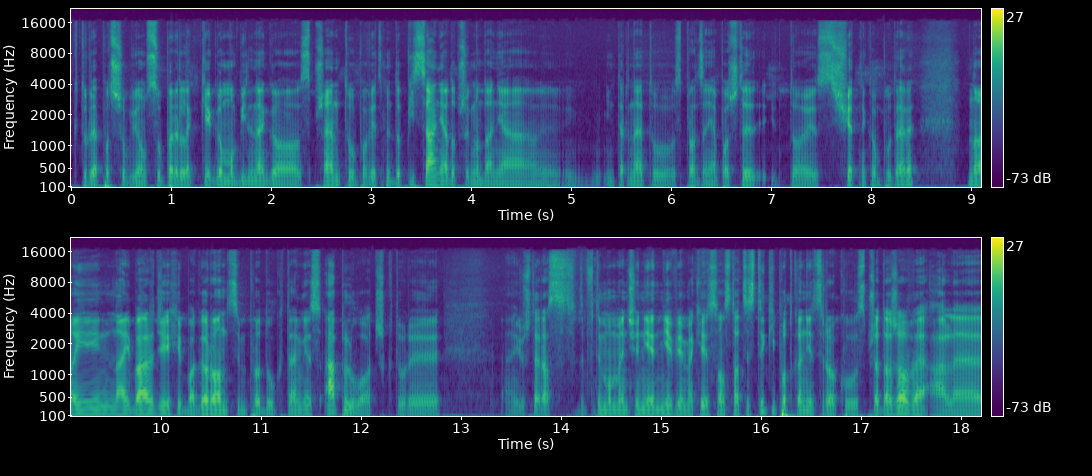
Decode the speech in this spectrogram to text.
które potrzebują super lekkiego, mobilnego sprzętu, powiedzmy do pisania, do przeglądania e, internetu, sprawdzenia poczty, to jest świetny komputer. No i najbardziej chyba gorącym produktem jest Apple Watch, który już teraz w tym momencie nie, nie wiem, jakie są statystyki pod koniec roku sprzedażowe, ale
